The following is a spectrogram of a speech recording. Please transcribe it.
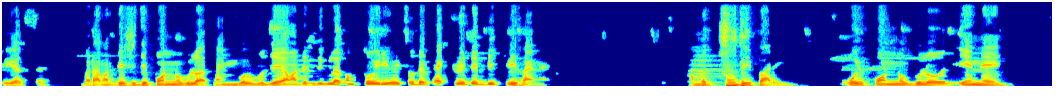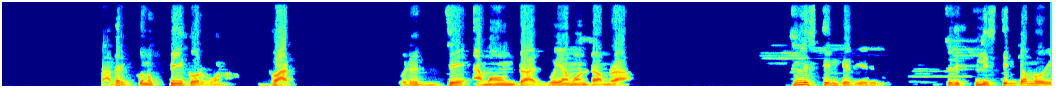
ঠিক আছে বাট আমার দেশে যে পণ্যগুলো আছে, আমি বলব যে আমার দেশে যেগুলো এখন তৈরি হয়েছে ওদের ফ্যাক্টরিতে বিক্রি হয় না। আমরা যদি পারি, ওই পণ্যগুলো এনে তাদেরকে কোনো পে করব না বাট ওটার যে অ্যামাউন্ট আসবে, ওই অ্যামাউন্টটা আমরা ফিলিস্তিনকে দিয়ে দেবো। যদি ফিলিস্তিনকে আমরা ওই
